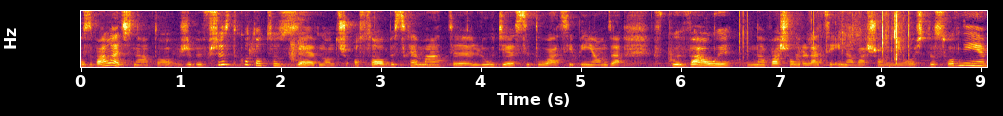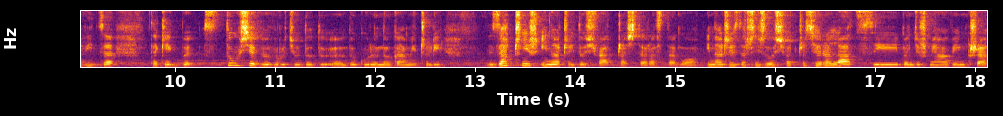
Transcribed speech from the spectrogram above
pozwalać na to, żeby wszystko to, co z zewnątrz, osoby, schematy, ludzie, sytuacje, pieniądze, wpływały na Waszą relację i na Waszą miłość. Dosłownie ja widzę, tak jakby stół się wywrócił do, do góry nogami, czyli zaczniesz inaczej doświadczać teraz tego. Inaczej zaczniesz doświadczać relacji, będziesz miała większe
